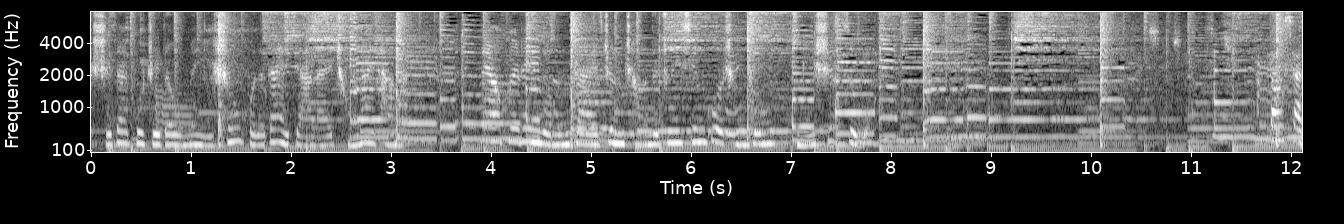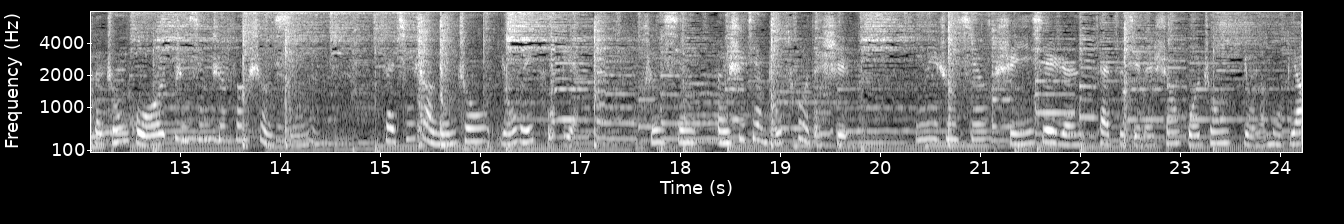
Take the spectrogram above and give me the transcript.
实在不值得我们以生活的代价来崇拜他们，那样会令我们在正常的追星过程中迷失自我。当下的中国追星之风盛行，在青少年中尤为普遍。追星本是件不错的事。因为追星使一些人在自己的生活中有了目标，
